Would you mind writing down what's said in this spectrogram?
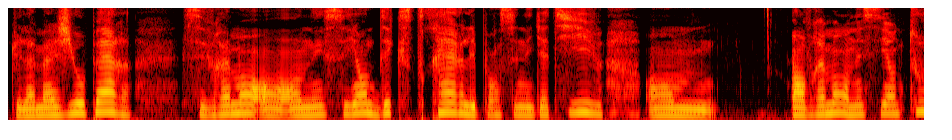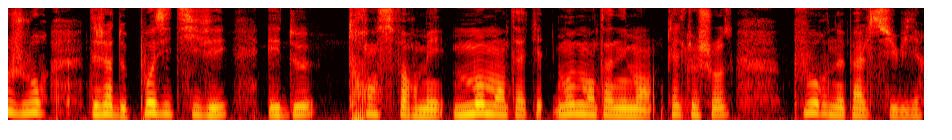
que la magie opère. C'est vraiment en, essayant d'extraire les pensées négatives, en, en vraiment en essayant toujours déjà de positiver et de transformer momentanément quelque chose pour ne pas le subir.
